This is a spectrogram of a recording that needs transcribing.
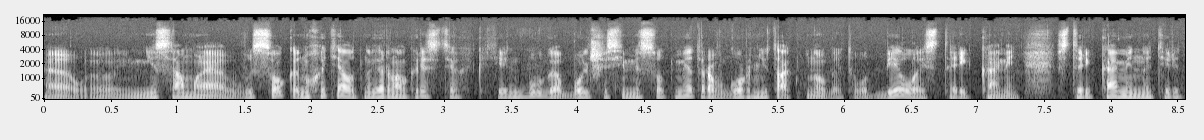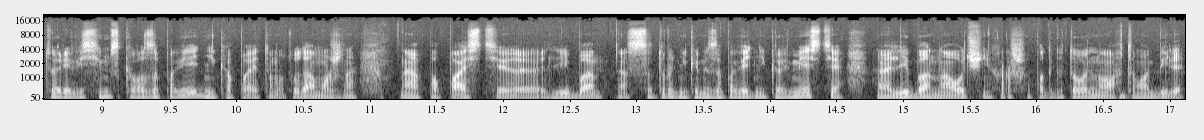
э, э, не самая высокая, ну хотя вот, наверное, в окрестностях Екатеринбурга больше 700 метров гор не так много. Это вот Белый Старик Камень. Старик Камень на территории Висимского заповедника, поэтому туда можно а, попасть э, либо с сотрудниками заповедника вместе, э, либо на очень хорошо подготовленном автомобиле.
